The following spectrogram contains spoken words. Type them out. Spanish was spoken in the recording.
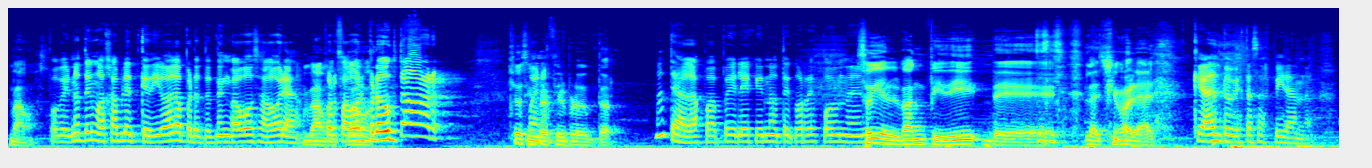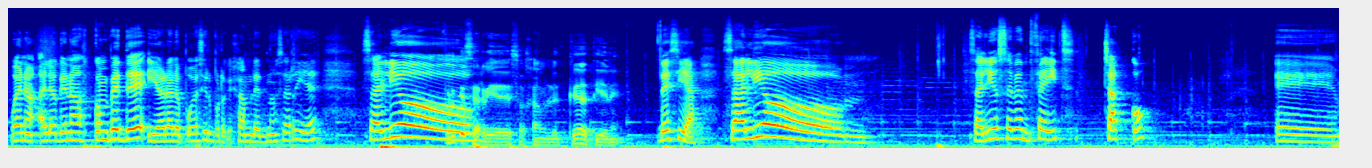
Vamos. Porque no tengo a Hamlet que divaga, pero te tengo a vos ahora. Vamos, Por favor, vamos. productor. Yo siempre Bueno. fui el productor. No te hagas papeles que no te corresponden. Soy el Bank PD de la Chimolala. Qué alto que estás aspirando. Bueno, a lo que nos compete, y ahora lo puedo decir porque Hamlet no se ríe, salió... ¿Por qué se ríe de eso, Hamlet? ¿Qué edad tiene? Decía, salió... Salió Seven Fates, Chaco. eh,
